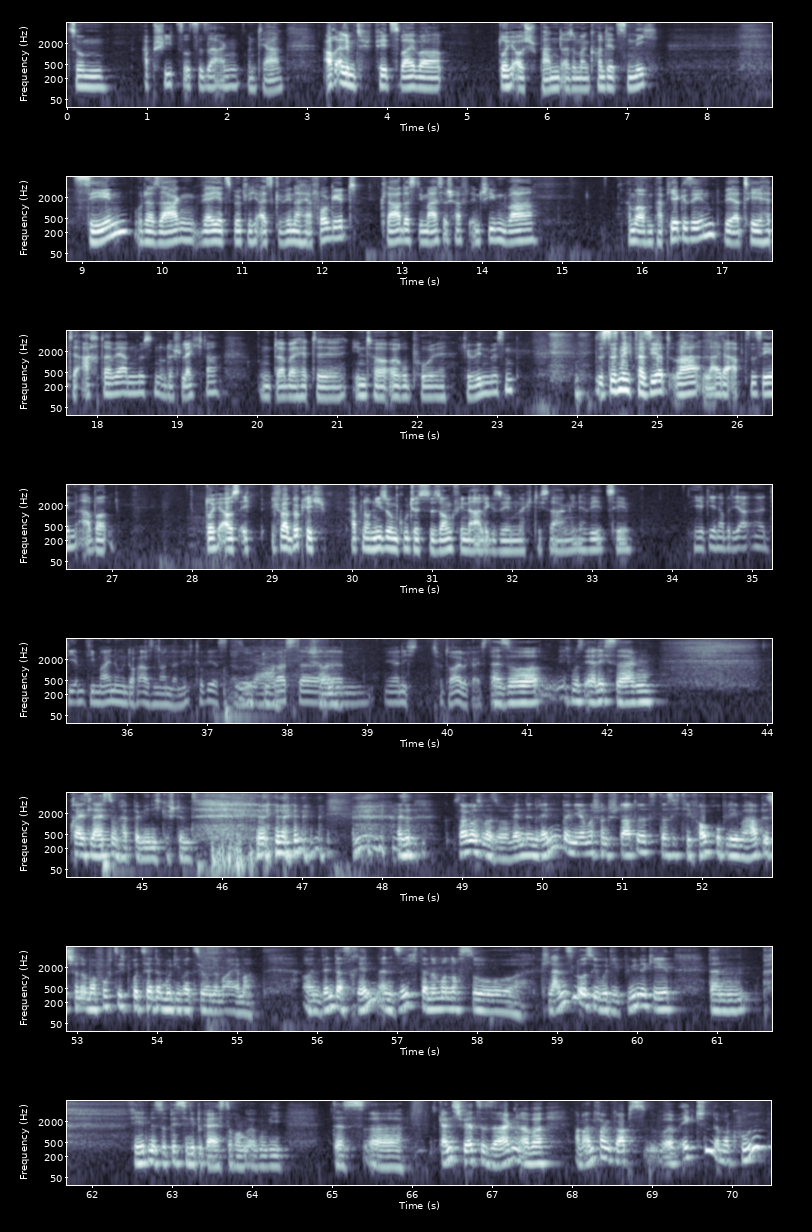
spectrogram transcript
zum Abschied sozusagen. Und ja, auch LMP2 war durchaus spannend. Also man konnte jetzt nicht sehen oder sagen, wer jetzt wirklich als Gewinner hervorgeht. Klar, dass die Meisterschaft entschieden war, haben wir auf dem Papier gesehen. WRT hätte Achter werden müssen oder schlechter und dabei hätte Inter Europol gewinnen müssen. Dass das nicht passiert, war leider abzusehen, aber durchaus, ich, ich war wirklich, habe noch nie so ein gutes Saisonfinale gesehen, möchte ich sagen, in der WEC. Hier gehen aber die, äh, die, die Meinungen doch auseinander, nicht, Tobias? Also ja, du warst äh, ähm, ja nicht total begeistert. Also ich muss ehrlich sagen, Preis-Leistung hat bei mir nicht gestimmt. also sagen wir es mal so, wenn ein Rennen bei mir immer schon startet, dass ich TV-Probleme habe, ist schon immer 50% der Motivation im Eimer. Und wenn das Rennen an sich dann immer noch so glanzlos über die Bühne geht, dann fehlt mir so ein bisschen die Begeisterung irgendwie. Das äh, ganz schwer zu sagen, aber am Anfang gab es äh, Action, der war cool.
